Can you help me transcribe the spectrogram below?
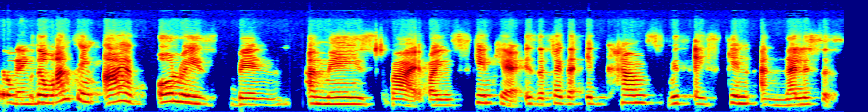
The, the, one thing I have always been amazed by by your skincare is the fact that it comes with a skin analysis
